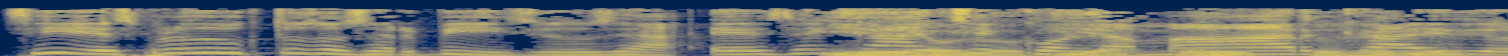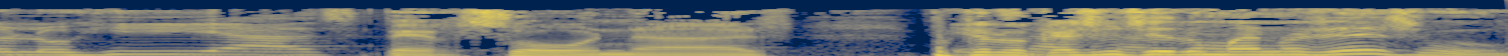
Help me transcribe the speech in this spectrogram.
Sí, es productos o servicios, o sea, ese enganche con la marca, ideologías. Personas, porque lo que hace un ser humano es eso.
